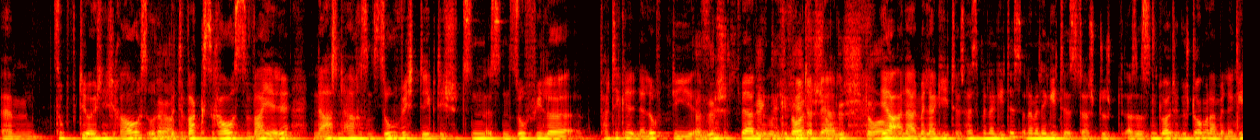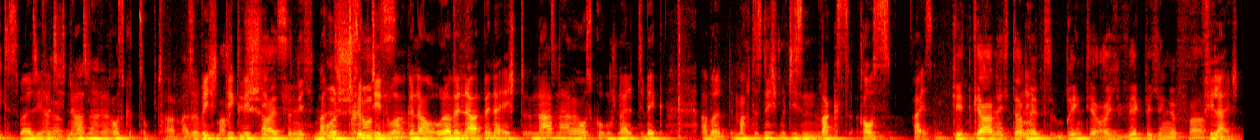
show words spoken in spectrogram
ähm, zupft ihr euch nicht raus oder Ja. mit Wachs raus, weil Nasenhaare sind so wichtig, die schützen, es sind so viele Partikel in der Luft, die ähm, geschützt werden und gefiltert Leute werden. gestorben. Ja, an einer Melangitis. Heißt Melangitis? An einer Melangitis. Da, also es sind Leute gestorben an einer Melangitis, weil sie halt Ja. sich Nasenhaare rausgezupft haben. Also wichtig, Macht die wichtig. Scheiße nicht, Macht nur strippt stutzen. nur, genau. Oder wenn da, wenn da echt Nasenhaare rausgucken, schneidet sie weg, aber macht es nicht mit diesem Wachs rausreißen. Geht gar nicht. Damit bringt ihr euch wirklich in Gefahr. Vielleicht.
